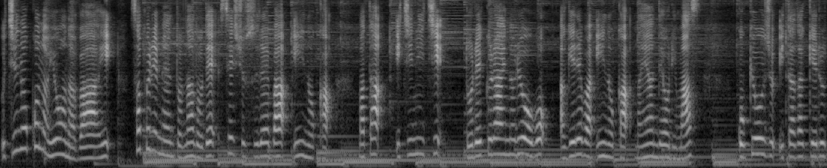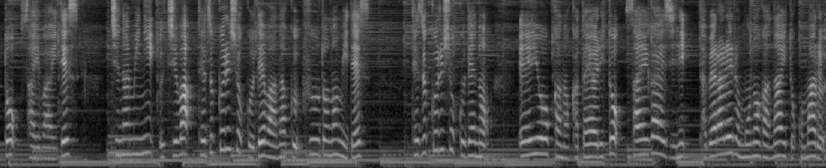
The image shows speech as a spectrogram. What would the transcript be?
うちの子のような場合サプリメントなどで摂取すればいいのかまた1日どれくらいの量をあげればいいのか悩んでおります。ご教授いただけると幸いです。ちなみにうちは手作り食ではなくフードのみです。手作り食での栄養価の偏りと災害時に食べられるものがないと困る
